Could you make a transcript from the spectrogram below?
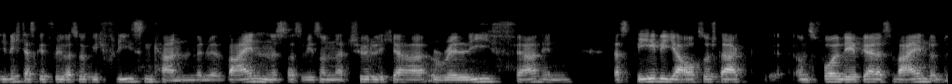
die, nicht das Gefühl, was wirklich fließen kann. Wenn wir weinen, ist das wie so ein natürlicher Relief, ja, den das Baby ja auch so stark uns vorlebt, ja, das weint und,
